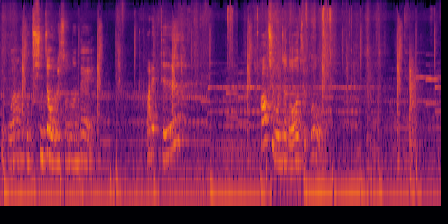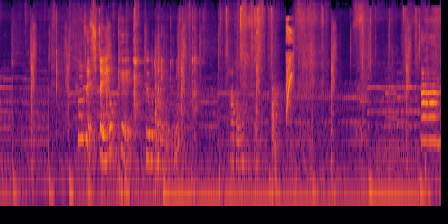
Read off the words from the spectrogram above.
이거 뭐야? 이거 진짜 오래 썼는데 파레트 파우치 먼저 넣어주고 평소에 진짜 이렇게 들고 다니거든요. 다 넣었어. 짠!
